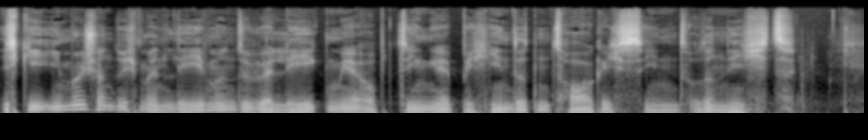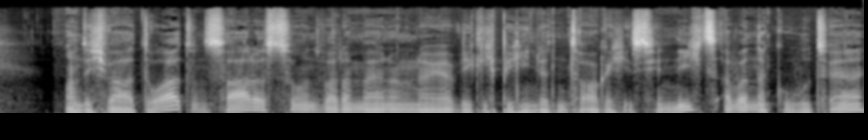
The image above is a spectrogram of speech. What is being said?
Ich gehe immer schon durch mein Leben und überlege mir, ob Dinge behindertentauglich sind oder nicht. Und ich war dort und sah das so und war der Meinung, naja, wirklich behindertentauglich ist hier nichts, aber na gut. Ja.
